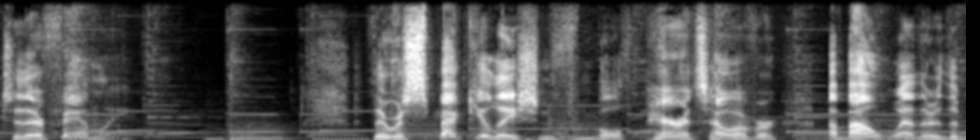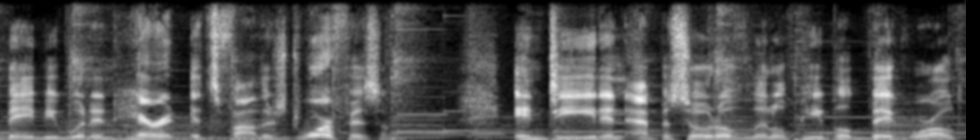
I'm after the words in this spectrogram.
to their family there was speculation from both parents however about whether the baby would inherit its father's dwarfism. Indeed an episode of Little People Big World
